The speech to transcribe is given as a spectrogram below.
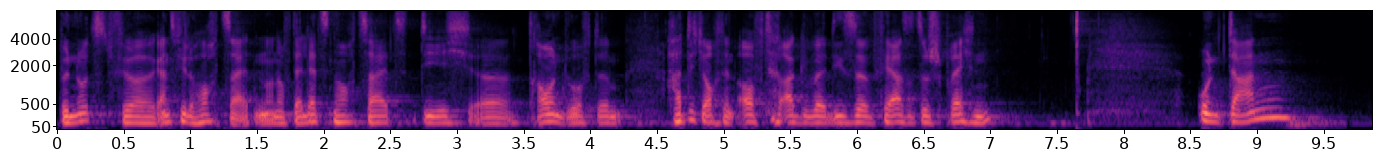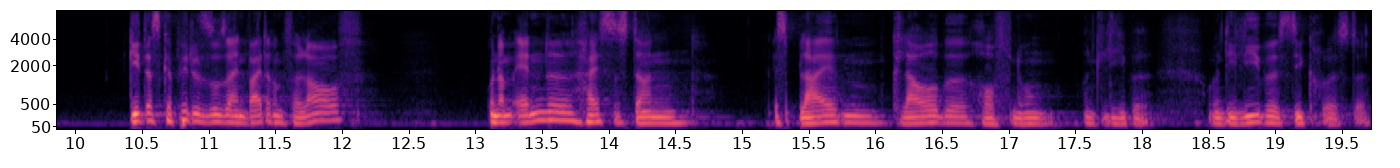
benutzt für ganz viele Hochzeiten. Und auf der letzten Hochzeit, die ich äh, trauen durfte, hatte ich auch den Auftrag, über diese Verse zu sprechen. Und dann geht das Kapitel so seinen weiteren Verlauf. Und am Ende heißt es dann, es bleiben Glaube, Hoffnung und Liebe. Und die Liebe ist die größte.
